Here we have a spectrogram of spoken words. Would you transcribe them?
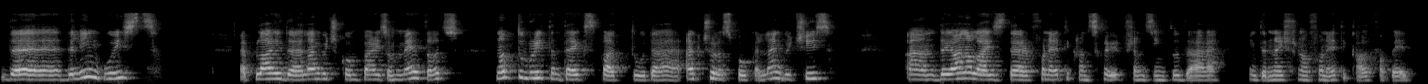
the, the linguists apply the language comparison methods not to written text, but to the actual spoken languages. And they analyze their phonetic transcriptions into the International Phonetic Alphabet.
